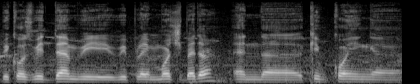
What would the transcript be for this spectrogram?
because with them we, we play much better and uh, keep going uh,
